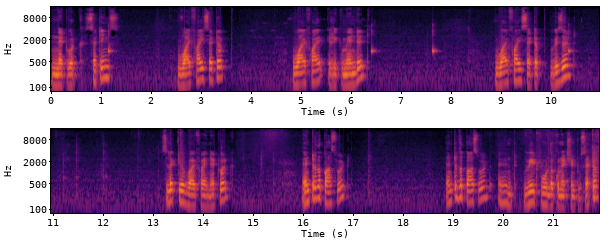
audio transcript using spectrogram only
Network settings. Wi-Fi setup. Wi-Fi recommended. Wi-Fi setup wizard. Select your Wi-Fi network. Enter the password. Enter the password and wait for the connection to set up.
